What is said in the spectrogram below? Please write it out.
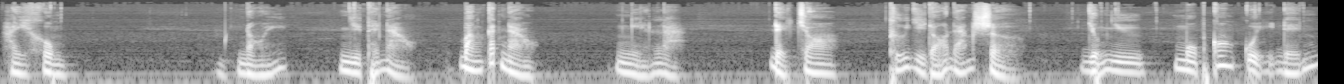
hay không? Nói như thế nào? Bằng cách nào? Nghĩa là để cho thứ gì đó đáng sợ, giống như một con quỷ đến.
